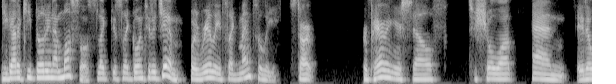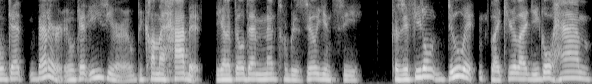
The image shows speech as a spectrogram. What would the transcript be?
you gotta keep building that muscle. It's like it's like going to the gym, but really it's like mentally start preparing yourself to show up and it'll get better. It'll get easier. It'll become a habit. You gotta build that mental resiliency. Cause if you don't do it, like you're like you go ham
